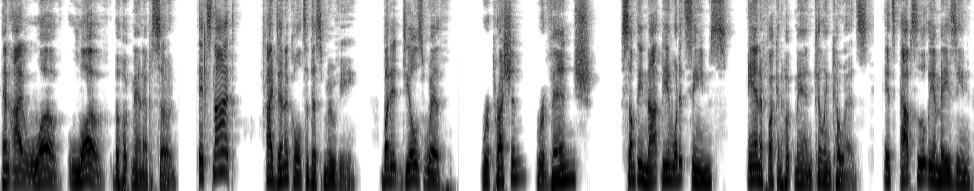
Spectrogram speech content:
and I love love the Hookman episode. It's not identical to this movie, but it deals with repression, revenge, something not being what it seems, and a fucking hookman killing co-eds. It's absolutely amazing.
